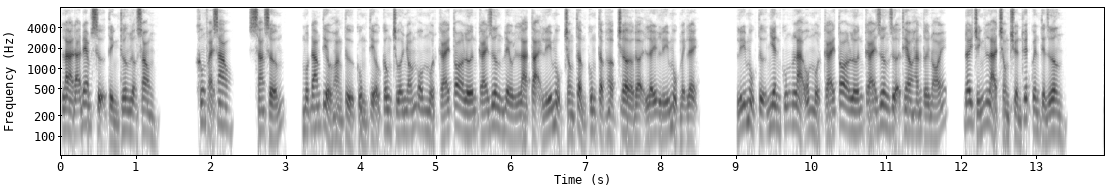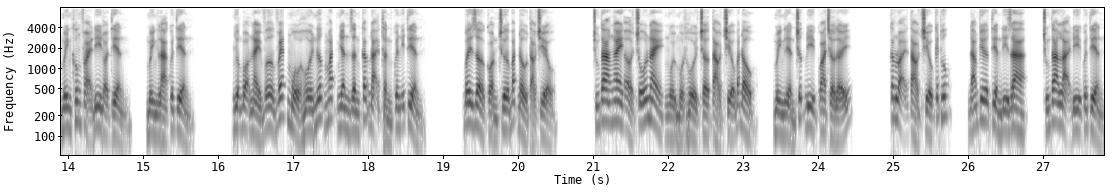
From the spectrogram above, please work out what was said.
là đã đem sự tình thương lượng xong. Không phải sao, sáng sớm, một đám tiểu hoàng tử cùng tiểu công chúa nhóm ôm một cái to lớn cái dương đều là tại lý mục trong tầm cung tập hợp chờ đợi lấy lý mục mệnh lệnh. Lý mục tự nhiên cũng là ôm một cái to lớn cái dương dựa theo hắn tới nói, đây chính là trong truyền thuyết quên tiền dương. Mình không phải đi đòi tiền, mình là quên tiền. Nhuộm bọn này vơ vét mồ hôi nước mắt nhân dân các đại thần quên ít tiền. Bây giờ còn chưa bắt đầu tạo triều. Chúng ta ngay ở chỗ này ngồi một hồi chờ tạo triều bắt đầu, mình liền trước đi qua chờ lấy. Các loại tạo triều kết thúc, đám kia tiền đi ra chúng ta lại đi quên tiền.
